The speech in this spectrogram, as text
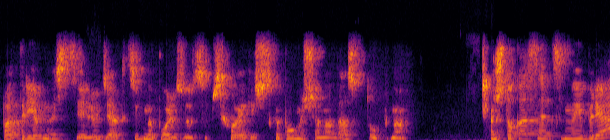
потребности, люди активно пользуются психологической помощью, она доступна. Что касается ноября,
